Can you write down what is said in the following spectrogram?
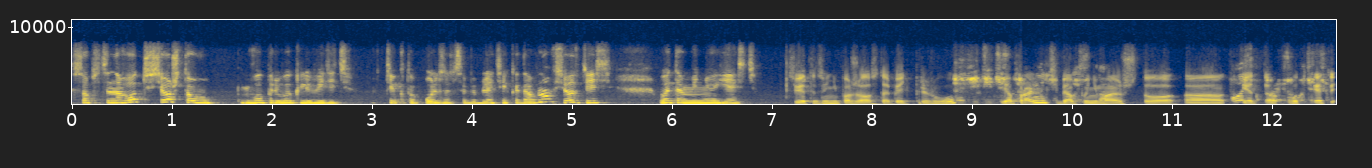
Собственно, вот все, что вы привыкли видеть, те, кто пользуется библиотекой давно, все здесь в этом меню есть. Свет, извини, пожалуйста, опять прерву. Я правильно тебя понимаю, что э, это, вот это,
